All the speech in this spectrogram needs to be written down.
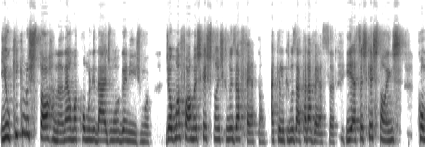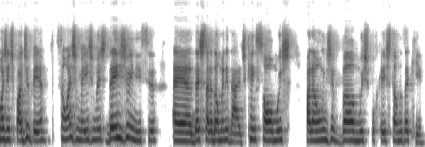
E o que, que nos torna né, uma comunidade, um organismo? De alguma forma, as questões que nos afetam, aquilo que nos atravessa. E essas questões, como a gente pode ver, são as mesmas desde o início é, da história da humanidade. Quem somos, para onde vamos, por que estamos aqui.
